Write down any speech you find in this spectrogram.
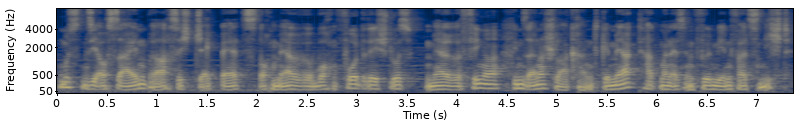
Mussten sie auch sein, brach sich Jack Bats doch mehrere Wochen vor Drehschluss mehrere Finger in seiner Schlaghand. Gemerkt hat man es im Film jedenfalls nicht.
